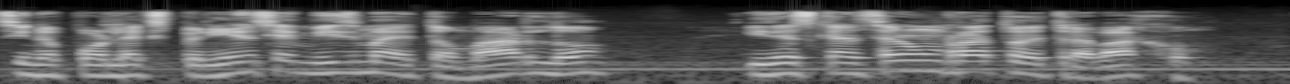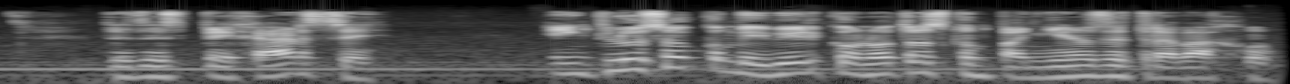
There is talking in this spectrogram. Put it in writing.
sino por la experiencia misma de tomarlo, y descansar un rato de trabajo, de despejarse e incluso convivir con otros compañeros de trabajo.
